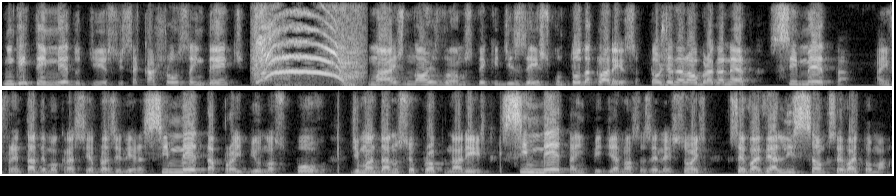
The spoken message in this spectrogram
ninguém tem medo disso, isso é cachorro sem dente. Mas nós vamos ter que dizer isso com toda clareza. Então, general Braga Neto, se meta a enfrentar a democracia brasileira, se meta a proibir o nosso povo de mandar no seu próprio nariz, se meta a impedir as nossas eleições, você vai ver a lição que você vai tomar.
